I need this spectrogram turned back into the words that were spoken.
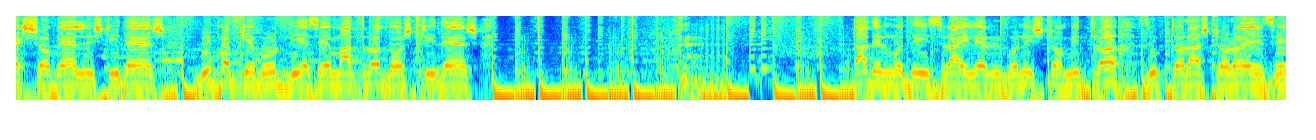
একশো বিয়াল্লিশটি দেশ, বিপক্ষে ভোট দিয়েছে মাত্র দশটি দেশ। তাদের মধ্যে ইসরায়েলের ঘনিষ্ঠ মিত্র যুক্তরাষ্ট্র রয়েছে।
